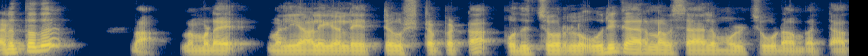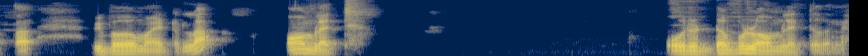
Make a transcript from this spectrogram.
അടുത്തത് ദാ നമ്മുടെ മലയാളികളുടെ ഏറ്റവും ഇഷ്ടപ്പെട്ട പൊതിച്ചോറിൽ ഒരു കാരണവശാലും ഒഴിച്ചുകൂടാൻ പറ്റാത്ത വിഭവമായിട്ടുള്ള ഓംലറ്റ്. ഒരു ഡബിൾ ഓംലെറ്റ് തന്നെ.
